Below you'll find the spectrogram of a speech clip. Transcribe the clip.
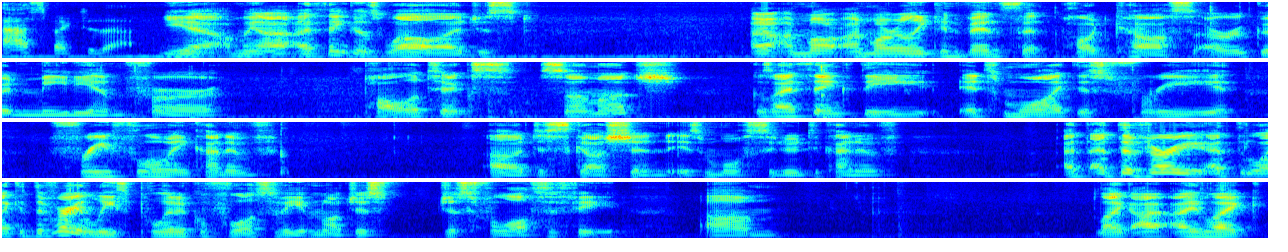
aspect to that. Yeah, I mean, I, I think as well. I just, I, I'm not, I'm not really convinced that podcasts are a good medium for politics so much because I think the it's more like this free, free flowing kind of uh, discussion is more suited to kind of, at, at the very at the like at the very least political philosophy, if not just just philosophy. Um, like I, I like,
